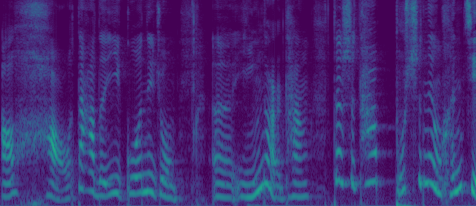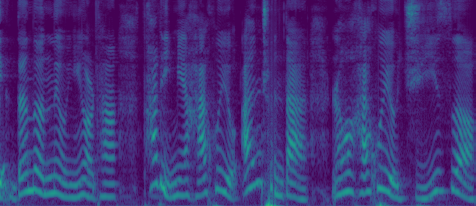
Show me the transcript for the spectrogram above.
熬好大的一锅那种呃银耳汤，但是它不是那种很简单的那种银耳汤，它里面还会有鹌鹑蛋，然后还会有橘子，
